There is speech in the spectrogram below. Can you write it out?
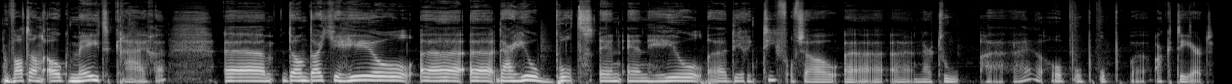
wat dan ook mee te krijgen. Uh, dan dat je heel, uh, uh, daar heel bot en, en heel directief of zo naartoe op, op, op acteert.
